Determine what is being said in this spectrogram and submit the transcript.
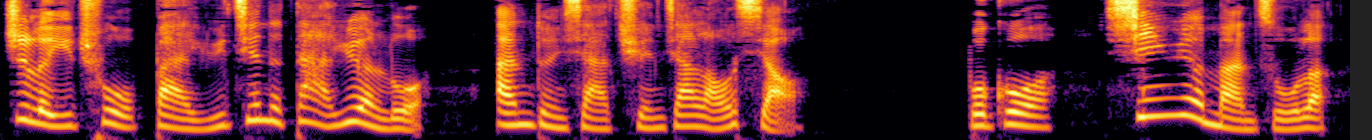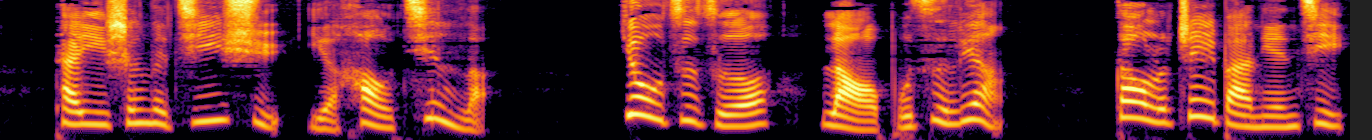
置了一处百余间的大院落，安顿下全家老小。不过心愿满足了，他一生的积蓄也耗尽了，又自责老不自量，到了这把年纪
